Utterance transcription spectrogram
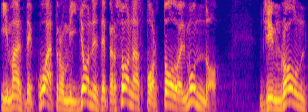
y más de 4 millones de personas por todo el mundo. Jim Rohn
